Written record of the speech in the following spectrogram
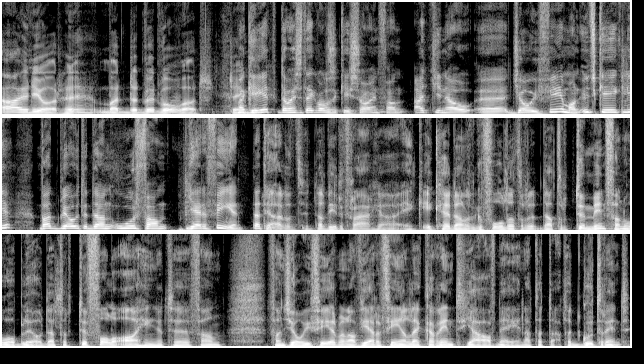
A-junior, hè? maar dat wordt wel wat. denk Maar ik. Geert, dan was het ook wel eens een keer zo van, als je nou eh, Joey Veerman uitskekelen, wat bloot er dan oer van Jereveen? Dat is Ja, dat, dat weer de vraag. Ja. Ik, ik heb dan het gevoel dat er, dat er te min van oor bleef. Dat er te volle aanhing het eh, van, van Joey Veerman of Jereveen lekker rint, ja of nee. En dat het, dat het goed rint.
